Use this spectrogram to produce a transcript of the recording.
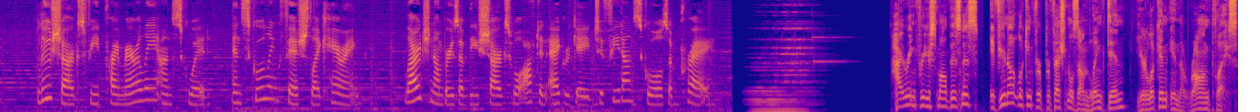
Blue sharks feed primarily on squid and schooling fish like herring. Large numbers of these sharks will often aggregate to feed on schools of prey. Hiring for your small business? If you're not looking for professionals on LinkedIn, you're looking in the wrong place.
